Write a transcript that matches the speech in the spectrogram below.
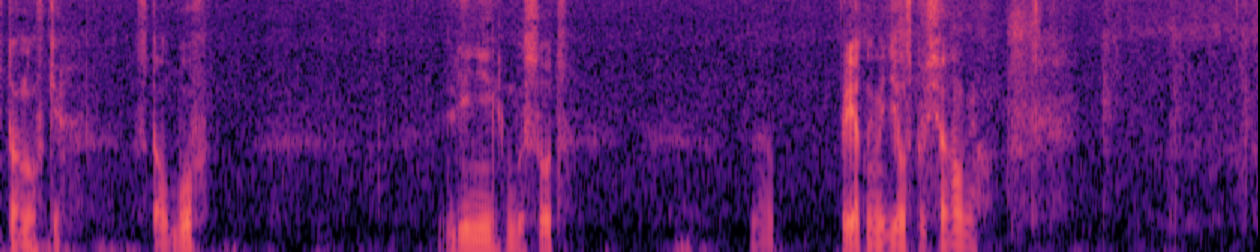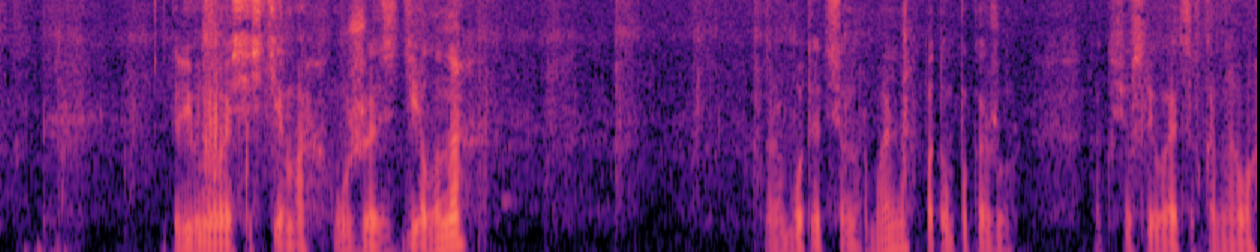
установки столбов, линий, высот. Приятно иметь дело с профессионалами. Ливневая система уже сделана. Работает все нормально. Потом покажу, как все сливается в канаву.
